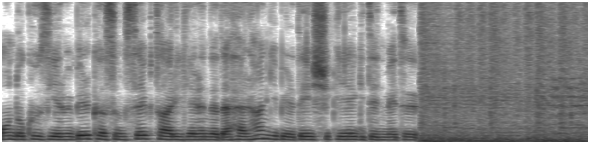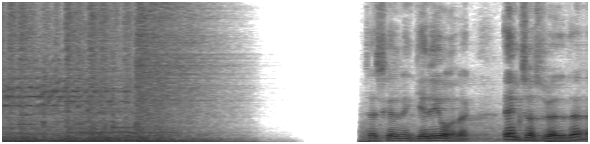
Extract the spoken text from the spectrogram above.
19-21 Kasım sevk tarihlerinde de herhangi bir değişikliğe gidilmedi. Tezkerenin gereği olarak en kısa sürede de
